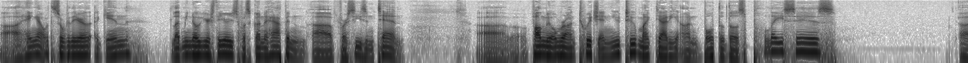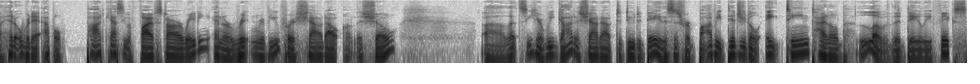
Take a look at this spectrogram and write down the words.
Uh, hang out with us over there again let me know your theories. What's going to happen uh, for season ten? Uh, follow me over on Twitch and YouTube, Mike Daddy on both of those places. Uh, head over to Apple Podcasts, leave a five star rating and a written review for a shout out on the show. Uh, let's see here. We got a shout out to do today. This is for Bobby Digital 18 titled Love the Daily Fix.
